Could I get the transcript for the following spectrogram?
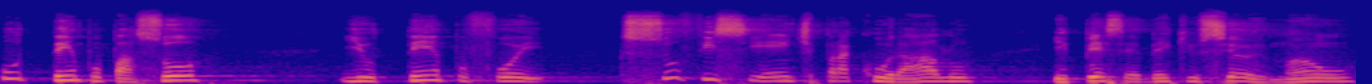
o tempo passou e o tempo foi suficiente para curá-lo e perceber que o seu irmão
